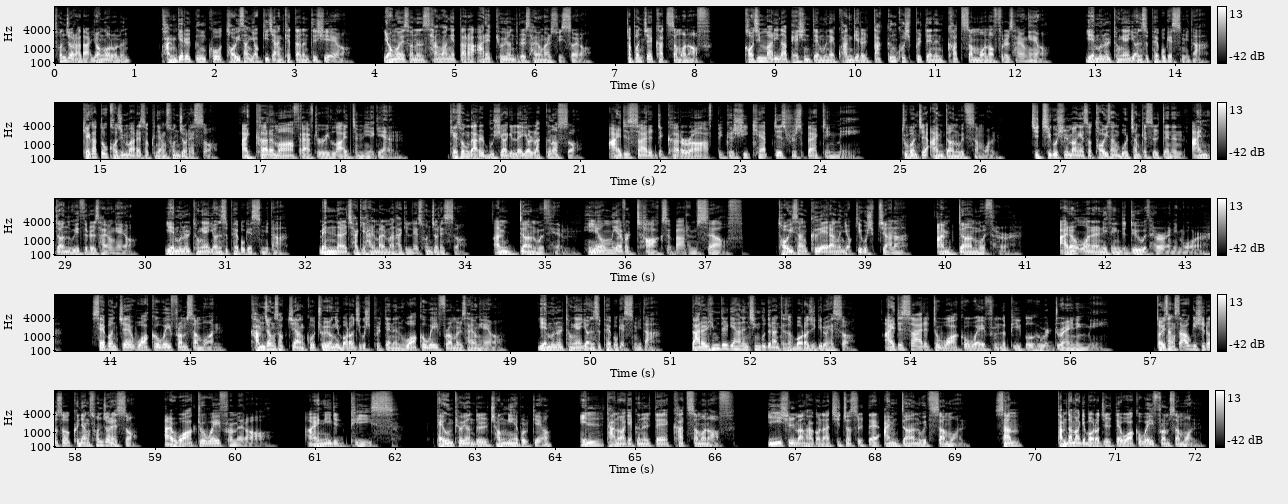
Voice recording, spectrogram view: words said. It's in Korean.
손절하다 영어로는 관계를 끊고 더 이상 엮이지 않겠다는 뜻이에요. 영어에서는 상황에 따라 아래 표현들을 사용할 수 있어요. 첫 번째 cut someone off. 거짓말이나 배신 때문에 관계를 딱 끊고 싶을 때는 cut someone off를 사용해요. 예문을 통해 연습해 보겠습니다. 걔가 또 거짓말해서 그냥 손절했어. I cut him off after he lied to me again. 계속 나를 무시하길래 연락 끊었어. I decided to cut her off because she kept disrespecting me. 두 번째 I'm done with someone. 지치고 실망해서 더 이상 못 참겠을 때는 I'm done with를 사용해요. 예문을 통해 연습해 보겠습니다. 맨날 자기 할 말만 하길래 손절했어. I'm done with him. He only ever talks about himself. 더 이상 그 애랑은 엮이고 싶지 않아. I'm done with her. I don't want anything to do with her anymore. 세 번째, walk away from someone. 감정 섞지 않고 조용히 멀어지고 싶을 때는 walk away from을 사용해요. 예문을 통해 연습해 보겠습니다. 나를 힘들게 하는 친구들한테서 멀어지기로 했어. I decided to walk away from the people who were draining me. 더 이상 싸우기 싫어서 그냥 손절했어. I walked away from it all. I needed peace. 배운 표현들 정리해 볼게요. 1. 단호하게 끊을 때 cut someone off. 2. 실망하거나 지쳤을 때 I'm done with someone. 3. 담담하게 멀어질 때 walk away from someone.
